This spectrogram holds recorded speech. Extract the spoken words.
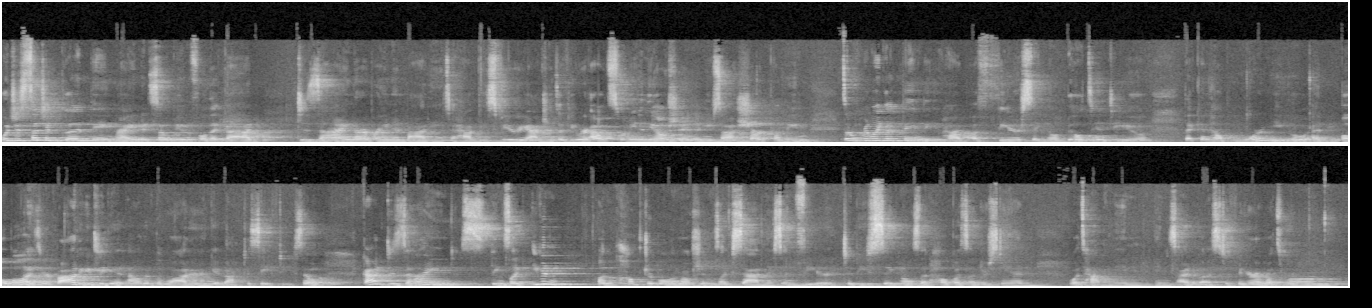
which is such a good thing, right? It's so beautiful that God designed our brain and body to have these fear reactions. If you were out swimming in the ocean and you saw a shark coming, it's a really good thing that you have a fear signal built into you that can help warn you and mobilize your body to get out of the water and get back to safety. So God designed things like even uncomfortable emotions like sadness and fear to be signals that help us understand what's happening inside of us, to figure out what's wrong.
